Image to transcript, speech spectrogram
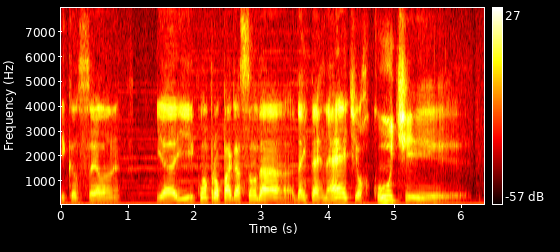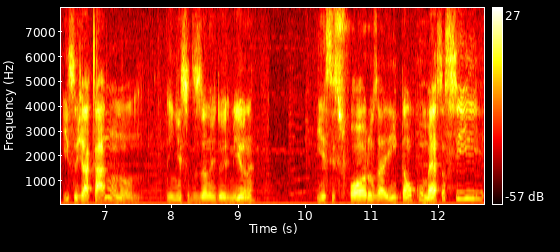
e cancela, né? E aí com a propagação da, da internet, Orkut, isso já cá no, no início dos anos 2000, né? E esses fóruns aí, então começa a se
